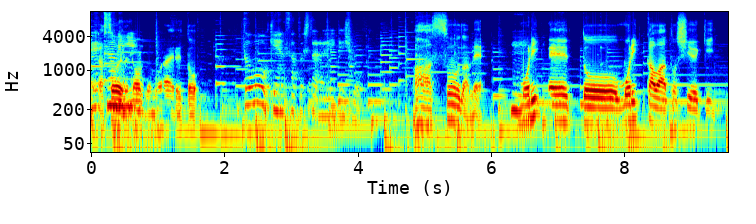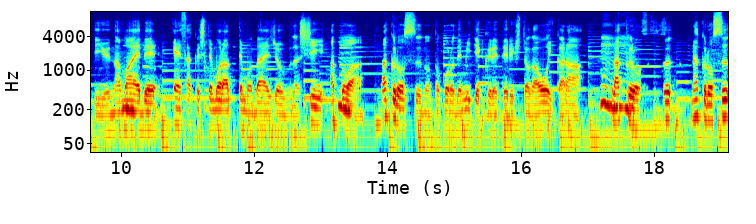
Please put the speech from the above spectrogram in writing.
なんかえそういうの読んでもらえると。どう検索したらいいでしょああそうだね。う、うん。森えーっと森川俊之っていう名前で検索してもらっても大丈夫だしあとはラクロスのところで見てくれてる人が多いから、うんうん。ラクロスラクロス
